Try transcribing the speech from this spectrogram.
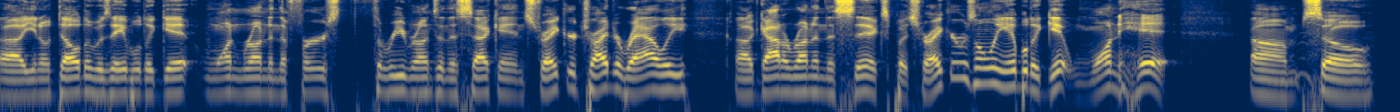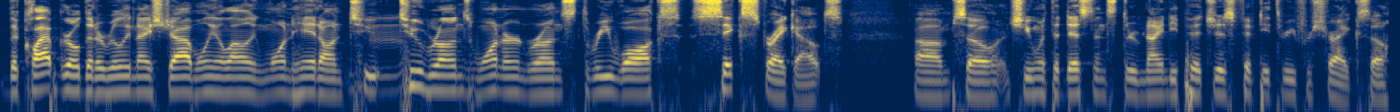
Uh, you know, Delta was able to get one run in the first, three runs in the second, and Stryker tried to rally, uh, got a run in the sixth, but Stryker was only able to get one hit. Um, so the Clap Girl did a really nice job, only allowing one hit on 2 two runs, one earned runs, three walks, six strikeouts. Um, so and she went the distance through 90 pitches, 53 for strikes. So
